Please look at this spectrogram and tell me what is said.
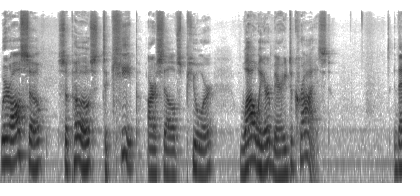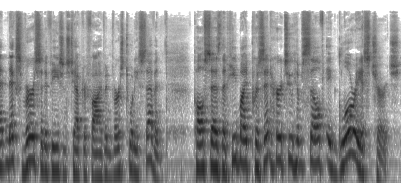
we're also supposed to keep ourselves pure while we are married to Christ. That next verse in Ephesians chapter 5 and verse 27, Paul says that he might present her to himself a glorious church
